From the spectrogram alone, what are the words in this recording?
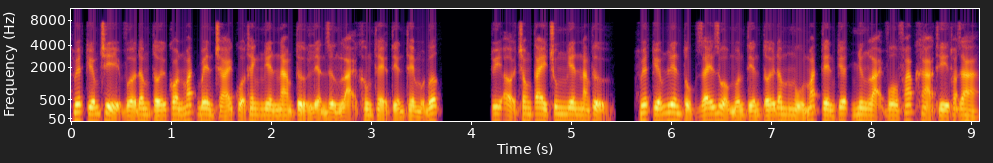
Huyết kiếm chỉ vừa đâm tới con mắt bên trái của thanh niên nam tử liền dừng lại không thể tiến thêm một bước. Tuy ở trong tay trung niên nam tử, huyết kiếm liên tục dãy rủa muốn tiến tới đâm mù mắt tên kiệt nhưng lại vô pháp khả thi thoát ra.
